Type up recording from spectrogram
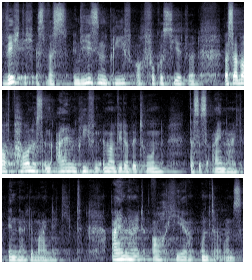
Wichtig ist, was in diesem Brief auch fokussiert wird, was aber auch Paulus in allen Briefen immer wieder betont, dass es Einheit in der Gemeinde gibt. Einheit auch hier unter uns.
